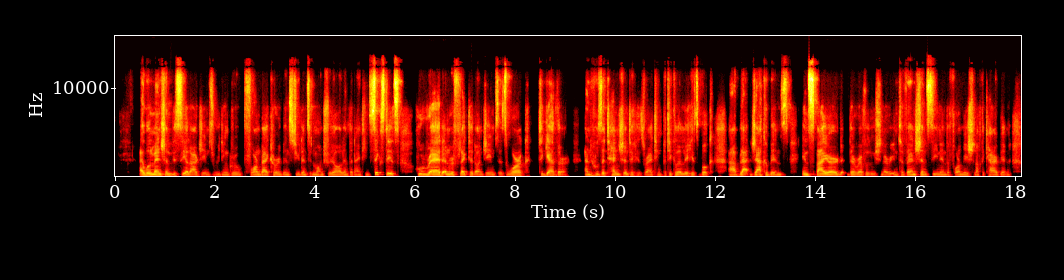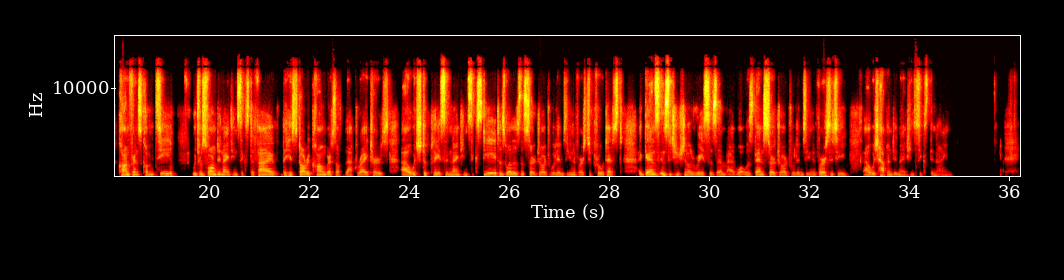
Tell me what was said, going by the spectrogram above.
I will mention the CLR James Reading Group formed by Caribbean students in Montreal in the 1960s who read and reflected on James's work together and whose attention to his writing, particularly his book, uh, Black Jacobins, inspired the revolutionary intervention seen in the formation of the Caribbean Conference Committee, which was formed in 1965, the Historic Congress of Black Writers, uh, which took place in 1968, as well as the Sir George Williams University protest against institutional racism at what was then Sir George Williams University, uh, which happened in 1969.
